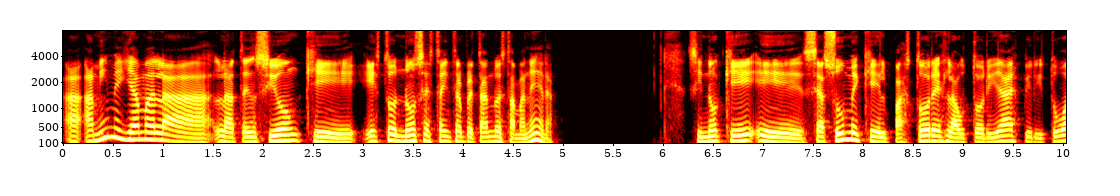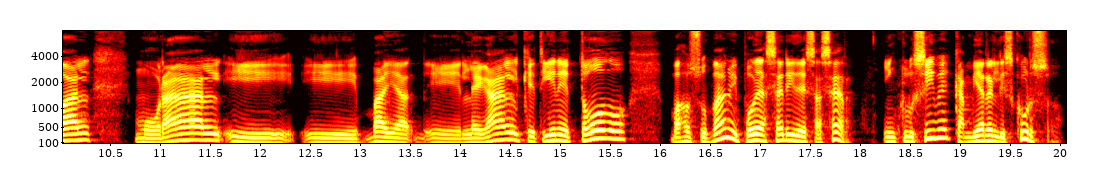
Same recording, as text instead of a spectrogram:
A, mí me llama la, la atención que esto no se está interpretando de esta manera sino que eh, se asume que el pastor es la autoridad espiritual, moral y, vaya, eh, legal, que tiene todo bajo sus manos y puede hacer y deshacer, inclusive cambiar el discurso.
